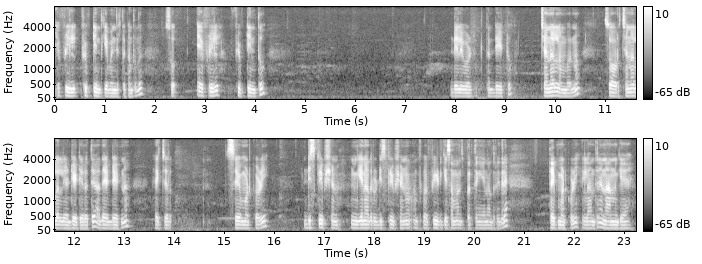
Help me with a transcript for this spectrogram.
ಏಪ್ರಿಲ್ ಫಿಫ್ಟೀನ್ತ್ಗೆ ಬಂದಿರತಕ್ಕಂಥದ್ದು. ಸೊ April fifteenth deliver date channel ನಂಬರ್ನು ಸೊ ಅವ್ರ ಚಾನಲಲ್ಲಿ ಡೇಟ್ ಇರುತ್ತೆ. ಅದೇ ಡೇಟ್ನ ಆ್ಯಕ್ಚುಲ್ ಸೇವ್ ಮಾಡ್ಕೊಳ್ಳಿ. ಡಿಸ್ಕ್ರಿಪ್ಷನ್ ನಿಮಗೇನಾದರೂ ಡಿಸ್ಕ್ರಿಪ್ಷನು ಅಥವಾ ಫೀಡ್ಗೆ ಸಂಬಂಧಪಟ್ಟಂಗೆ ಏನಾದರೂ ಇದ್ದರೆ ಟೈಪ್ ಮಾಡ್ಕೊಳ್ಳಿ. ಇಲ್ಲಾಂದರೆ ನನಗೆ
